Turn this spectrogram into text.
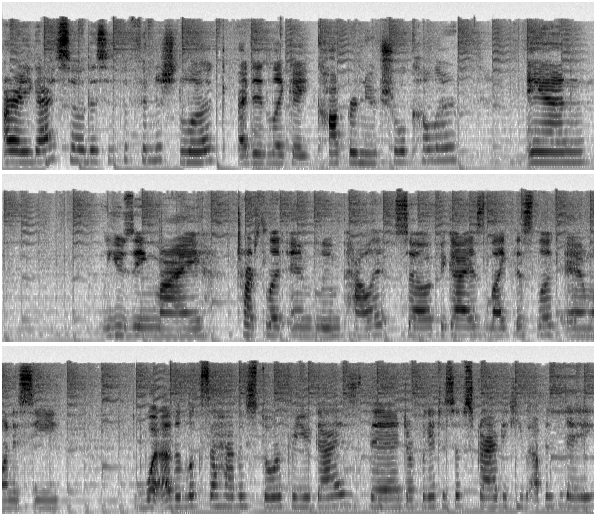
Alrighty guys, so this is the finished look. I did like a copper neutral color and using my Tartelette in Bloom palette. So if you guys like this look and want to see what other looks I have in store for you guys, then don't forget to subscribe to keep up to date.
